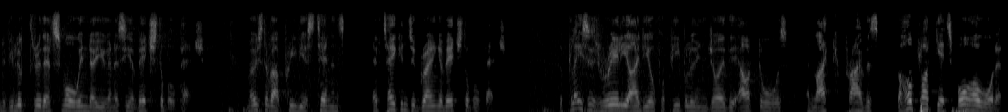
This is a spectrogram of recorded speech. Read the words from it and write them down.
and if you look through that small window you're going to see a vegetable patch. Most of our previous tenants have taken to growing a vegetable patch. The place is really ideal for people who enjoy the outdoors and like privacy. The whole plot gets borehole water,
